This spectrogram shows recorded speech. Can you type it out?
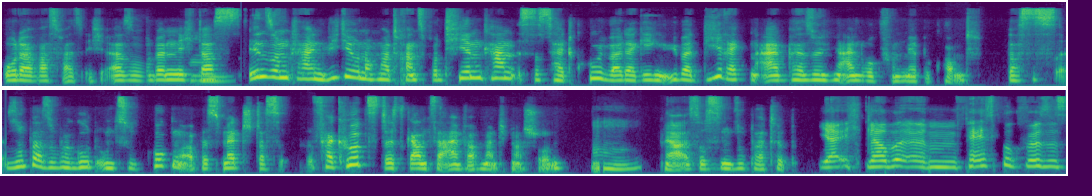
oder was weiß ich. Also wenn ich mhm. das in so einem kleinen Video nochmal transportieren kann, ist das halt cool, weil der Gegenüber direkt einen persönlichen Eindruck von mir bekommt. Das ist super, super gut, um zu gucken, ob es matcht. Das verkürzt das Ganze einfach manchmal schon. Mhm. Ja, also es ist ein super Tipp. Ja, ich glaube, ähm, Facebook versus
